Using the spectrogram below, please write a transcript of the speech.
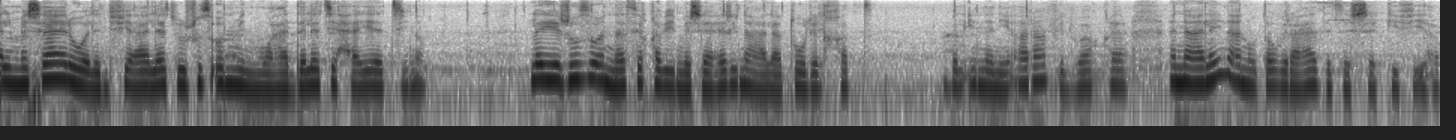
المشاعر والانفعالات جزء من معادلة حياتنا. لا يجوز أن نثق بمشاعرنا على طول الخط بل إنني أرى في الواقع أن علينا أن نطور عادة الشك فيها.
